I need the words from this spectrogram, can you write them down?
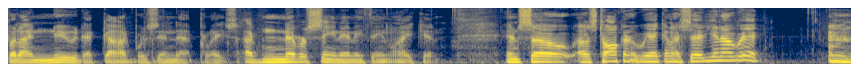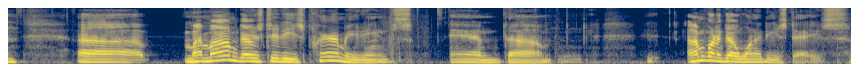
but I knew that God was in that place. I've never seen anything like it. And so I was talking to Rick, and I said, You know, Rick, uh, my mom goes to these prayer meetings, and um, I'm going to go one of these days.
